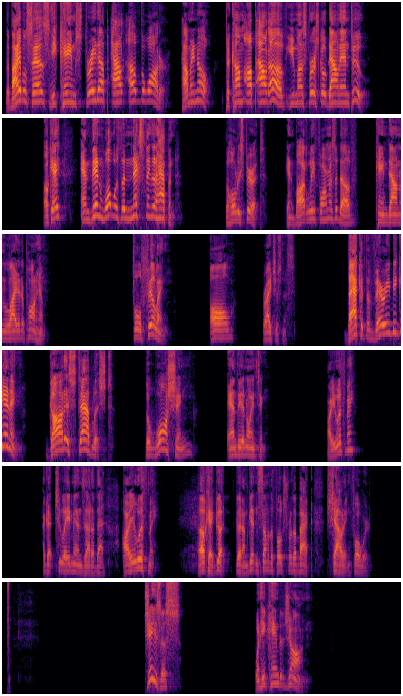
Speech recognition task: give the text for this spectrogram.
the Bible says he came straight up out of the water. How many know? To come up out of, you must first go down into. Okay? And then what was the next thing that happened? The Holy Spirit, in bodily form as a dove, came down and lighted upon him, fulfilling all righteousness. Back at the very beginning, God established the washing and the anointing. Are you with me? I got two amens out of that. Are you with me? Okay, good, good. I'm getting some of the folks from the back shouting forward. Jesus, when he came to John,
